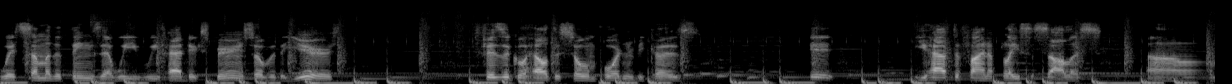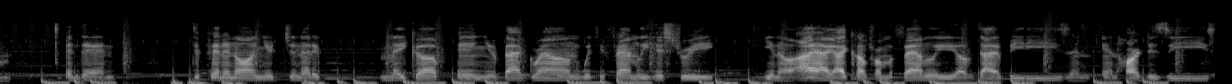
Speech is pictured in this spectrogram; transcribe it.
with some of the things that we we've had to experience over the years physical health is so important because it you have to find a place of solace um, and then depending on your genetic makeup and your background with your family history you know, I I come from a family of diabetes and and heart disease,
